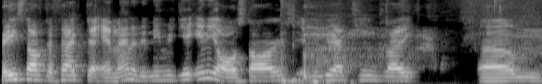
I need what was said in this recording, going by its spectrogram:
Based off the fact that Atlanta didn't even get any All Stars, and you have teams like um,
